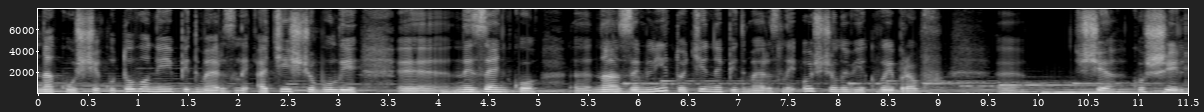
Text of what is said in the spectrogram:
на кущику, то вони підмерзли. А ті, що були е, низенько е, на землі, то ті не підмерзли. Ось чоловік вибрав е, ще кошиль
